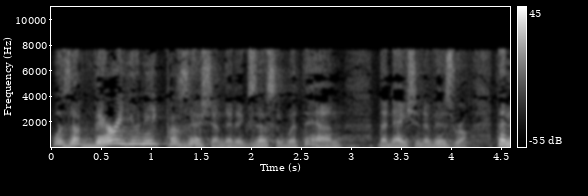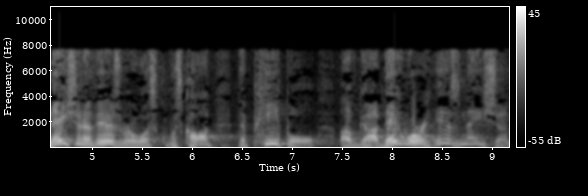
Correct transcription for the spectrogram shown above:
was a very unique position that existed within the nation of Israel. The nation of Israel was, was called the people of God. They were his nation,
